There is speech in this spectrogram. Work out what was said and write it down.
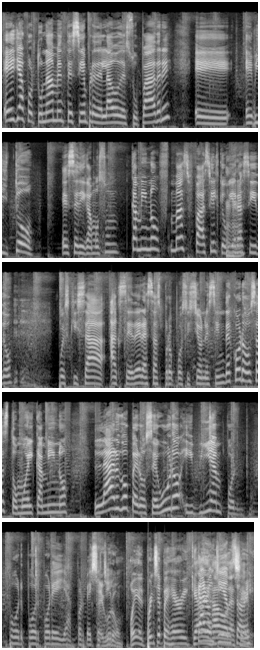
Ella, afortunadamente, siempre del lado de su padre, eh, evitó ese, digamos, un camino más fácil que hubiera sido pues quizá acceder a esas proposiciones indecorosas, tomó el camino largo pero seguro y bien por, por, por, por ella, por Becky G. Seguro. Oye, el príncipe Harry, ¿qué ha Karol dejado G, de hacer?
